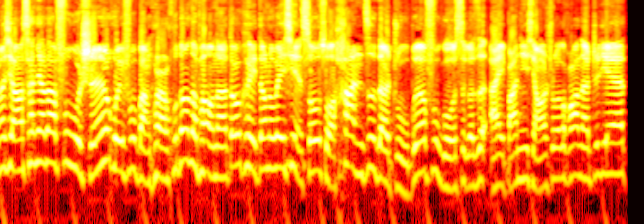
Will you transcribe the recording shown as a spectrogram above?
那么想参加到复古神回复板块互动的朋友呢，都可以登录微信搜索“汉字的主播复古”四个字，哎，把你想要说的话呢，直接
